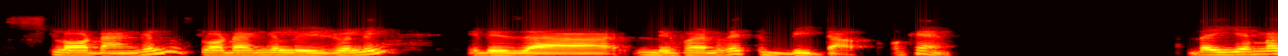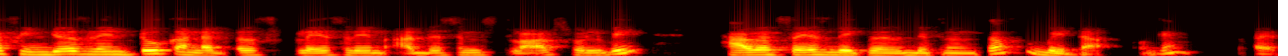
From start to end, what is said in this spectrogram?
slot angle. Slot angle usually it is uh, defined with beta. Okay. The EMF induced in two conductors placed in adjacent slots will be have a phase difference of beta. Okay right.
